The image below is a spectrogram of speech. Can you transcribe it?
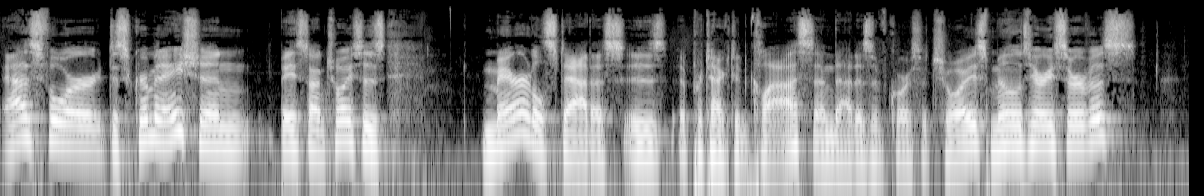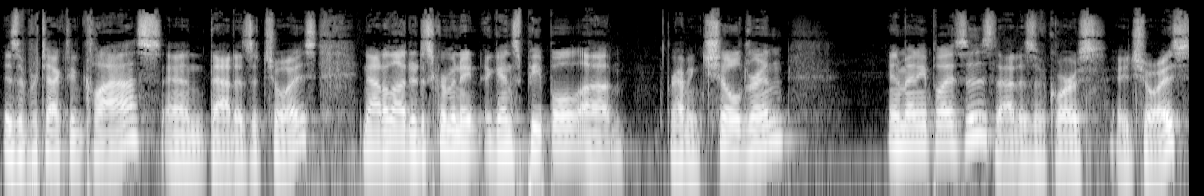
as for discrimination based on choices, marital status is a protected class, and that is, of course, a choice. Military service is a protected class, and that is a choice. Not allowed to discriminate against people uh, for having children in many places. That is, of course, a choice.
